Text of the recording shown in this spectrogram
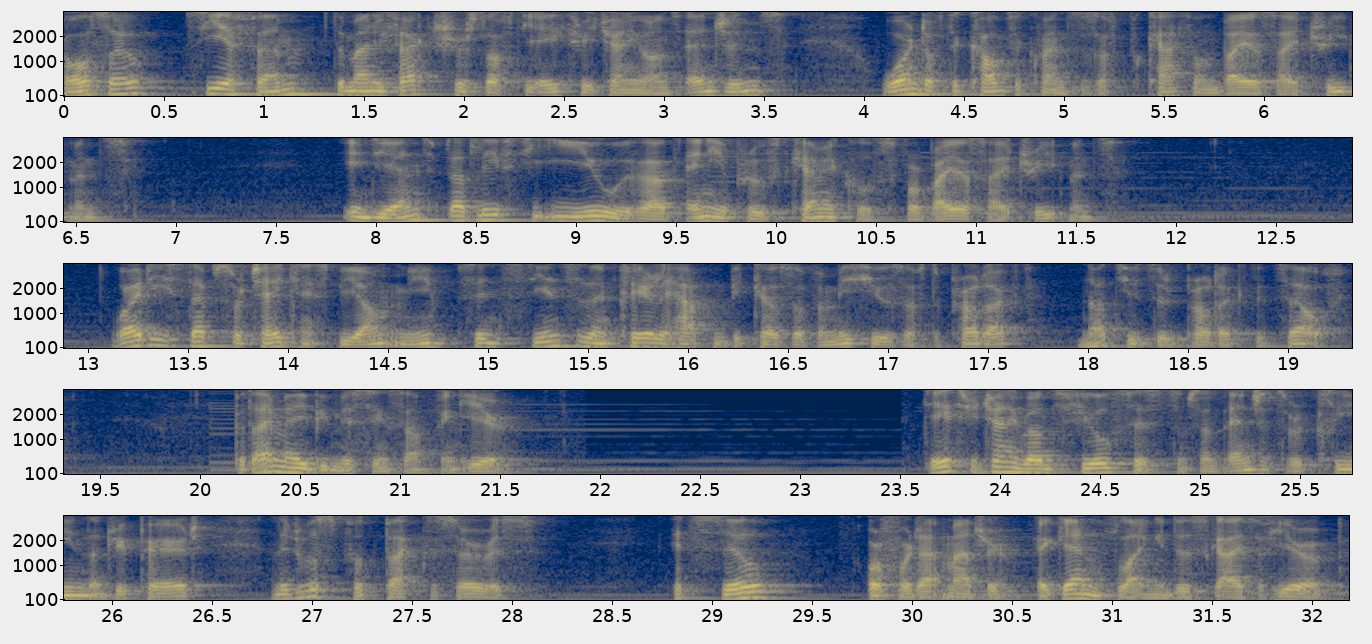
also, CFM, the manufacturers of the A321's engines, warned of the consequences of Kathon biocide treatments. In the end, that leaves the EU without any approved chemicals for biocide treatments. Why these steps were taken is beyond me, since the incident clearly happened because of a misuse of the product, not due to the product itself. But I may be missing something here. The A321's fuel systems and engines were cleaned and repaired, and it was put back to service. It's still, or for that matter, again flying in the skies of Europe,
